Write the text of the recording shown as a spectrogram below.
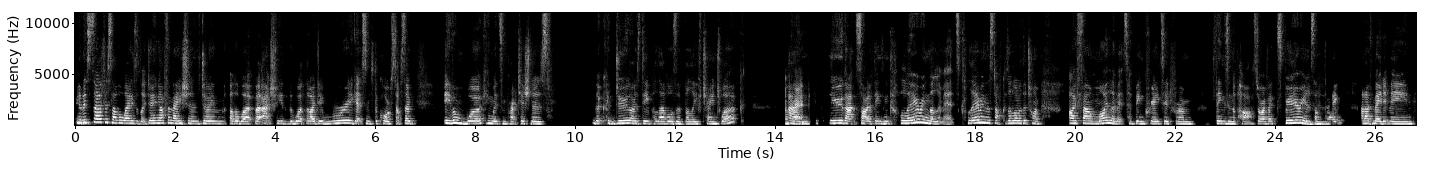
you know, there's surface level ways of like doing affirmations, doing other work, but actually the work that I do really gets into the core of stuff. So even working with some practitioners that can do those deeper levels of belief change work okay. and do that side of things and clearing the limits, clearing the stuff. Because a lot of the time I found my limits have been created from things in the past or I've experienced mm-hmm. something and I've made it mean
